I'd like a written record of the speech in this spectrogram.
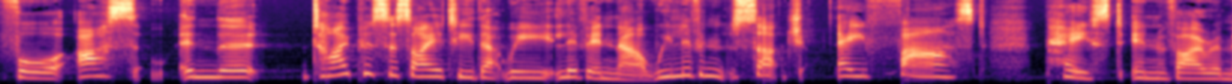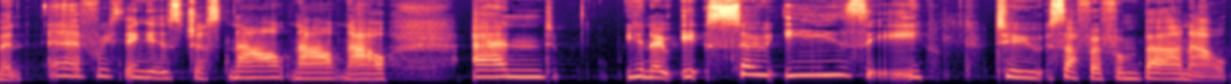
for us in the type of society that we live in now. We live in such a fast paced environment. Everything is just now, now, now. And, you know, it's so easy to suffer from burnout.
